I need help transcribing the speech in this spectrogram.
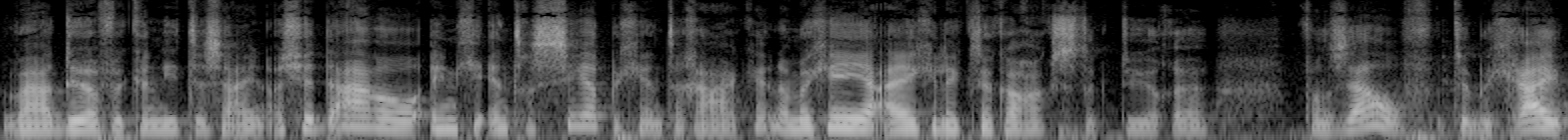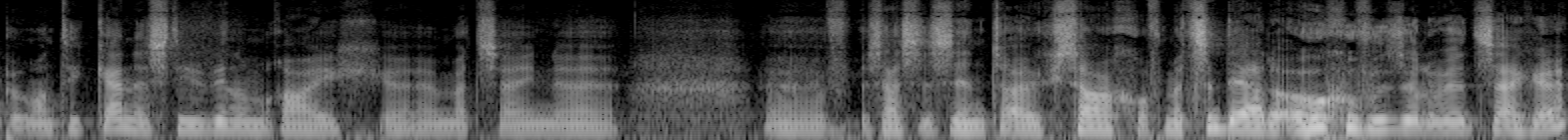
Waar durf ik er niet te zijn? Als je daar al in geïnteresseerd begint te raken, dan begin je eigenlijk de karakterstructuren vanzelf te begrijpen. Want die kennis die Willem Reich met zijn uh, uh, zesde zintuig zag, of met zijn derde oog, hoe zullen we het zeggen.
